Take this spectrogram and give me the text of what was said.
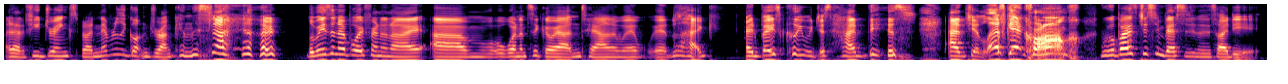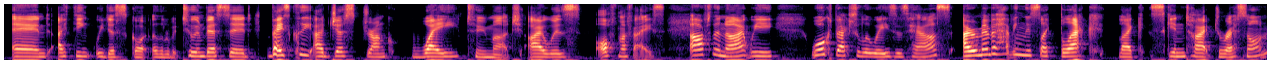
I'd had a few drinks, but I'd never really gotten drunk. And this night, Louise and her boyfriend and I um, wanted to go out in town and we're, we're like, and basically we just had this attitude, let's get crunk. We were both just invested in this idea. And I think we just got a little bit too invested. Basically, I just drunk way too much. I was off my face. After the night, we walked back to Louise's house. I remember having this like black, like skin tight dress on.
